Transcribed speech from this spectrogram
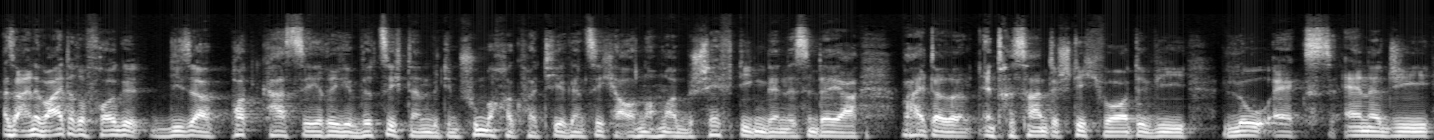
Also eine weitere Folge dieser Podcast-Serie wird sich dann mit dem Schumacher-Quartier ganz sicher auch nochmal beschäftigen, denn es sind da ja weitere interessante Stichworte wie Low-X, Energy,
